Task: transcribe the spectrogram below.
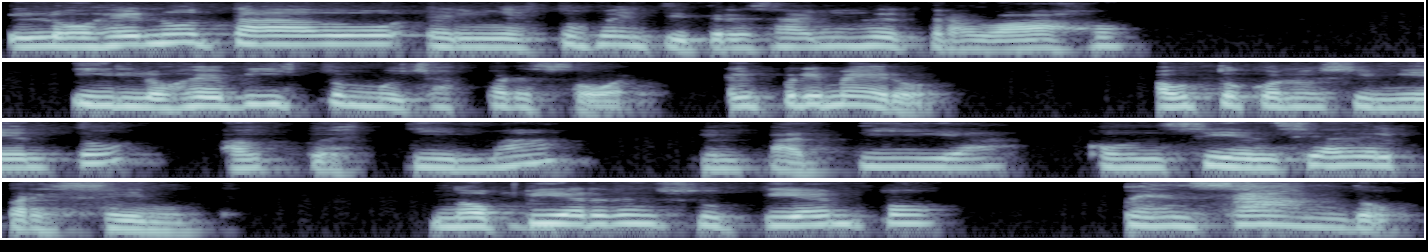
los he notado en estos 23 años de trabajo y los he visto en muchas personas. El primero, autoconocimiento, autoestima, empatía, conciencia del presente. No pierden su tiempo pensando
